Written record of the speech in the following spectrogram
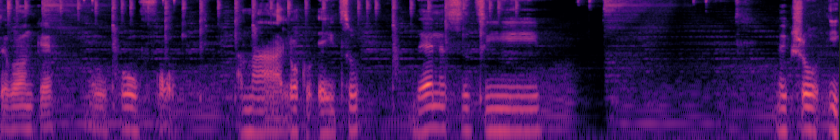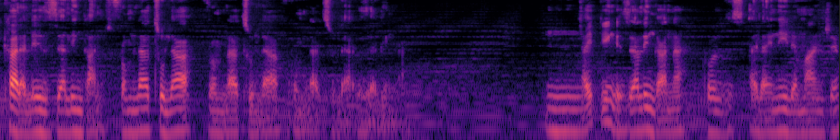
highlight konke u-4 ama-logo ethu then sithi make sure iy'khala lezi ziyalingana from la to la from la to la from la to la ziyalingana mm, i think ziyalingana because ayilayinile manje.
